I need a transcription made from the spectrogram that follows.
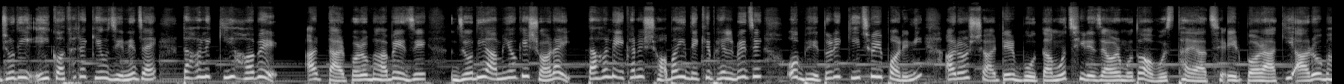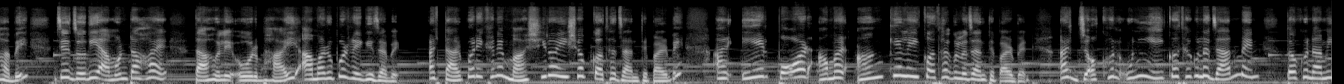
যদি এই কথাটা কেউ জেনে যায়, তাহলে কি হবে? আর তারপরও ভাবে যে, যদি আমি ওকে সরাই, তাহলে এখানে সবাই দেখে ফেলবে যে, ও ভেতরে কিছুই পড়েনি আর ওর শার্টের বোতামও ছিঁড়ে যাওয়ার মতো অবস্থায় আছে। এরপর আকি আরও ভাবে যে, যদি এমনটা হয়, তাহলে ওর ভাই আমার উপর রেগে যাবে। আর তারপর এখানে মাসিরও এইসব কথা জানতে পারবে আর এরপর আমার আঙ্কেল এই কথাগুলো জানতে পারবেন। আর যখন উনি এই কথাগুলো জানবেন, তখন আমি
